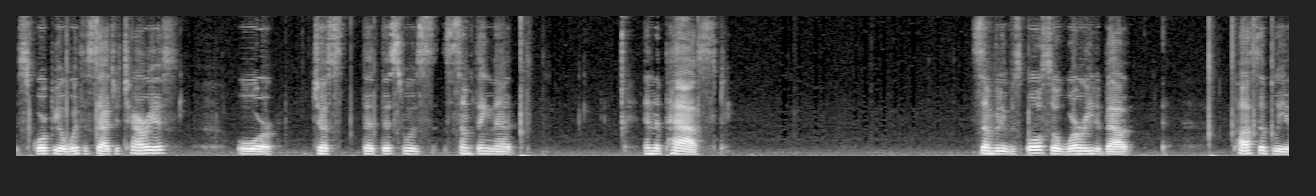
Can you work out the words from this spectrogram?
Scorpio with a Sagittarius or just that this was something that in the past somebody was also worried about possibly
